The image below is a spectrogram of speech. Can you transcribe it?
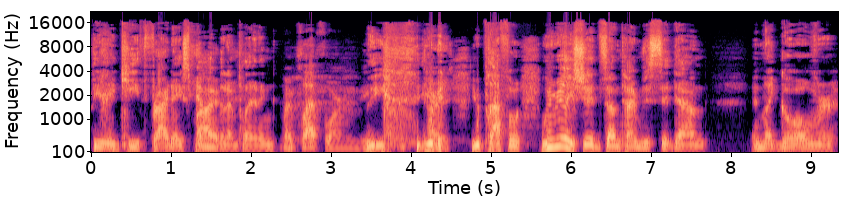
theory Keith Friday spot my- that I'm planning. My platform would be your, your platform. We really should sometime just sit down and like go over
